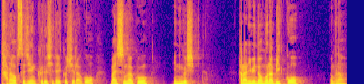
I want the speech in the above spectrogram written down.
달아 없어진 그릇이 될 것이라고 말씀하고 있는 것입니다. 하나님이 너무나 믿고 너무나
